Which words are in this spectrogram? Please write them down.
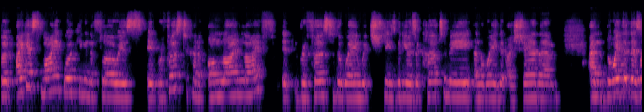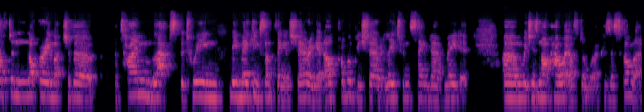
but I guess my working in the flow is it refers to kind of online life. It refers to the way in which these videos occur to me and the way that I share them, and the way that there's often not very much of a, a time lapse between me making something and sharing it. I'll probably share it later in the same day I've made it um, which is not how I often work as a scholar.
